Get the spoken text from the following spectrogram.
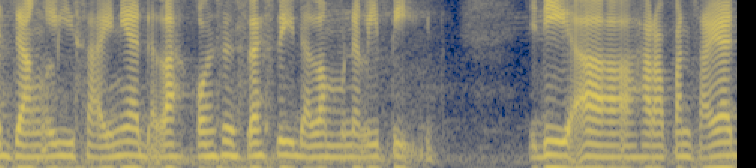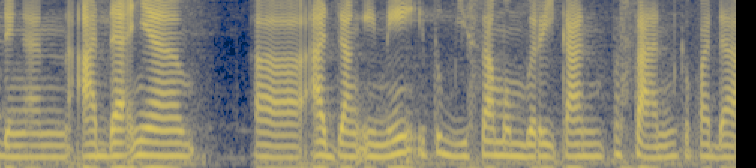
ajang Lisa ini adalah konsistensi dalam meneliti. Gitu. Jadi uh, harapan saya dengan adanya uh, ajang ini itu bisa memberikan pesan kepada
